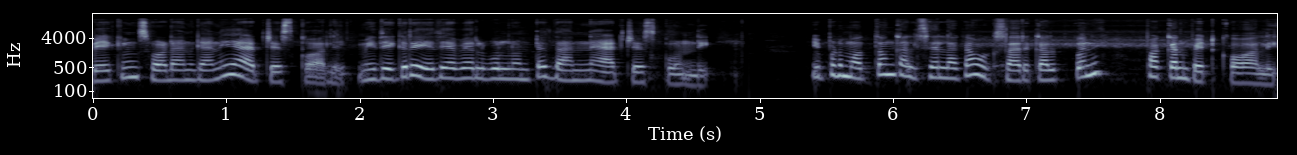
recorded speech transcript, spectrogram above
బేకింగ్ సోడాని కానీ యాడ్ చేసుకోవాలి. మీ దగ్గర ఏది అవైలబుల్ ఉంటే దాన్ని యాడ్ చేసుకోండి. ఇప్పుడు మొత్తం కలిసేలాగా ఒకసారి కలుపుకొని పక్కన పెట్టుకోవాలి.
